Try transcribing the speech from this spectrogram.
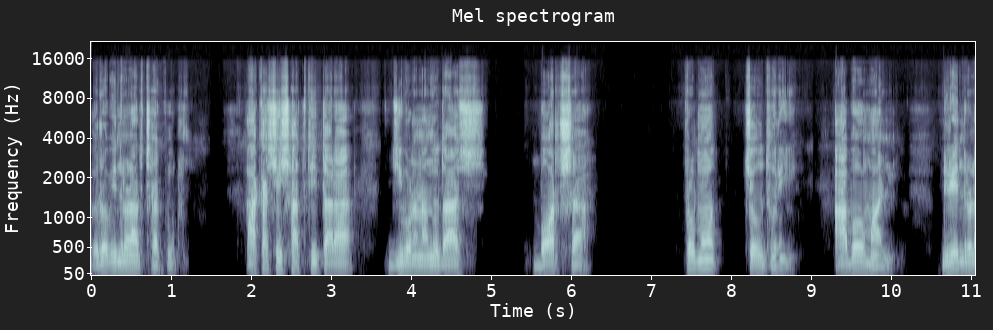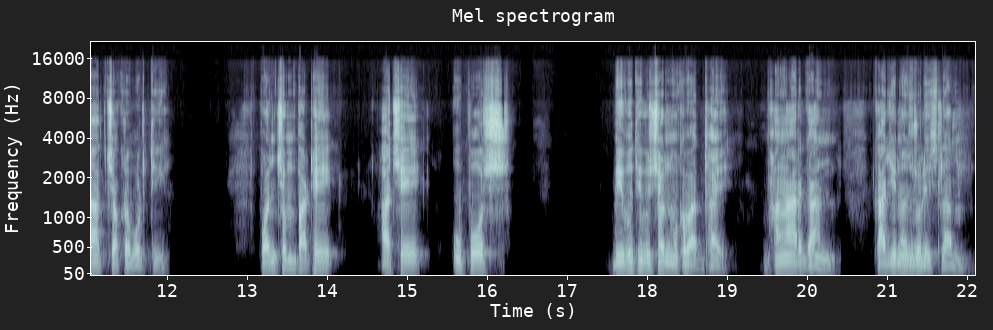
রবীন্দ্রনাথ ঠাকুর। আকাশে সাতটি তারা, জীবনানন্দ দাস, বর্ষা, প্রমোদ চৌধুরী, আবহমান, নীরেন্দ্রনাথ চক্রবর্তী। পঞ্চম পাঠে আছে উপোস, বিভূতিভূষণ মুখোপাধ্যায়, ভাঙার গান, কাজী নজরুল ইসলাম,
